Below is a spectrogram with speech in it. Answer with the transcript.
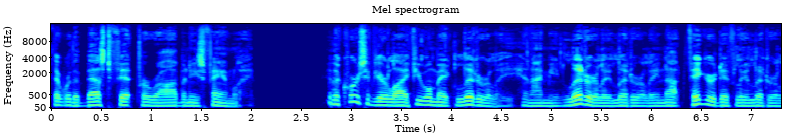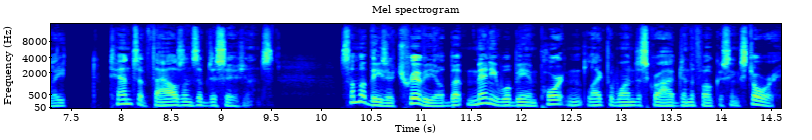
that were the best fit for Rob and his family. In the course of your life, you will make literally, and I mean literally, literally, not figuratively, literally, tens of thousands of decisions. Some of these are trivial, but many will be important, like the one described in the focusing story.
